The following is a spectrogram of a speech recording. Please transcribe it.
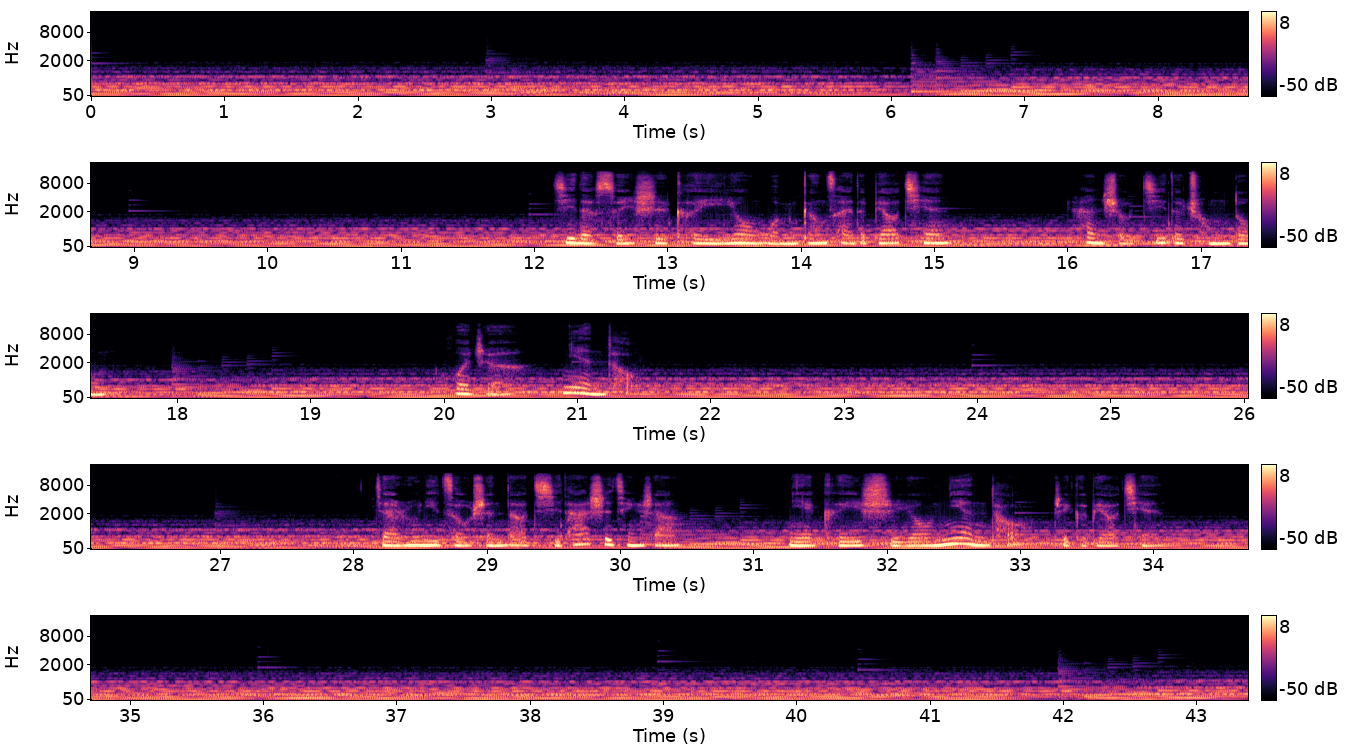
记得随时可以用我们刚才的标签——看手机的冲动，或者念头。假如你走神到其他事情上，你也可以使用“念头”这个标签。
